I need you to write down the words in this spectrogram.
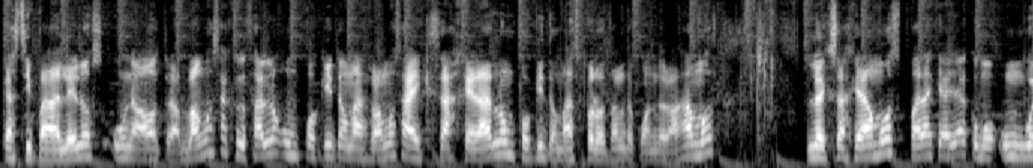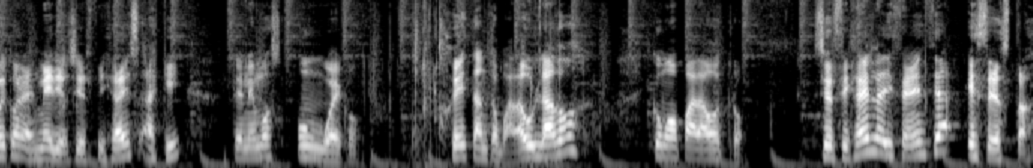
casi paralelos una a otra. Vamos a cruzarlo un poquito más, vamos a exagerarlo un poquito más, por lo tanto cuando lo hagamos lo exageramos para que haya como un hueco en el medio. Si os fijáis, aquí tenemos un hueco, tanto para un lado como para otro. Si os fijáis, la diferencia es esta.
